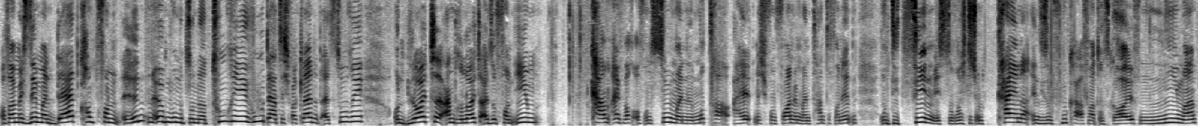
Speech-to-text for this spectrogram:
Auf einmal ich sehe, mein Dad kommt von hinten irgendwo mit so einer Touri-Hut. Der hat sich verkleidet als Touri. Und Leute, andere Leute, also von ihm, kamen einfach auf uns zu. Meine Mutter hält mich von vorne, meine Tante von hinten und die ziehen mich so richtig. Und keiner in diesem Flughafen hat uns geholfen, niemand.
